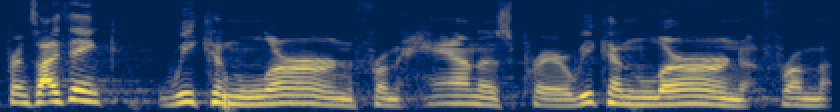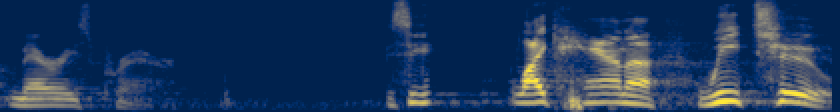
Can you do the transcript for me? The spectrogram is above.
Friends, I think we can learn from Hannah's prayer. We can learn from Mary's prayer. You see, like Hannah, we too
